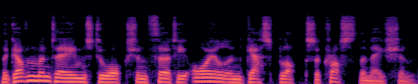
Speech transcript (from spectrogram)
the government aims to auction 30 oil and gas blocks across the nation.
